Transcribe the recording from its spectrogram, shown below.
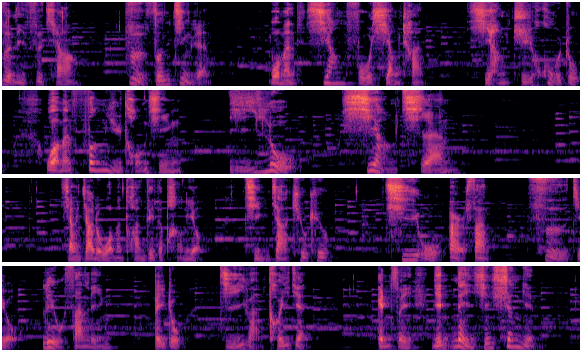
自立自强，自尊敬人，我们相扶相搀，相知互助，我们风雨同行，一路向前。想加入我们团队的朋友，请加 QQ：七五二三四九六三零，备注“极远推荐”，跟随您内心声音，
